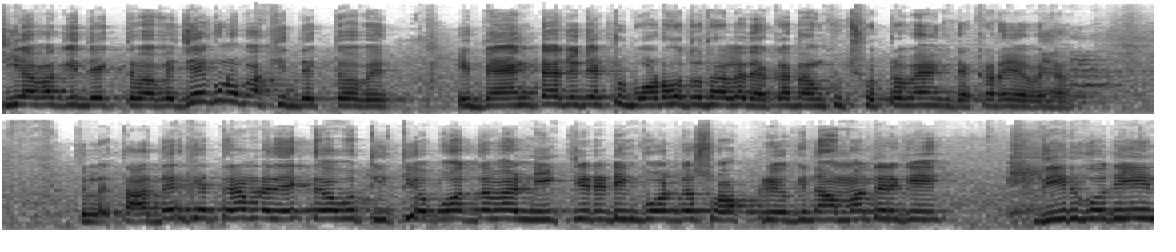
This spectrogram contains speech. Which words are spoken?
টিয়া পাখি দেখতে পাবে যে কোনো পাখির দেখতে পাবে। এই ব্যাংকটা যদি একটু বড় হতো তাহলে দেখাতাম, খুব ছোট্ট ব্যাংক, দেখানো যাবে না। তাহলে তাদের ক্ষেত্রে আমরা দেখতে পাবো তৃতীয় পর্দা বা নিকটিরেটিং পর্দা সক্রিয়, কিন্তু আমাদের কি দীর্ঘদিন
